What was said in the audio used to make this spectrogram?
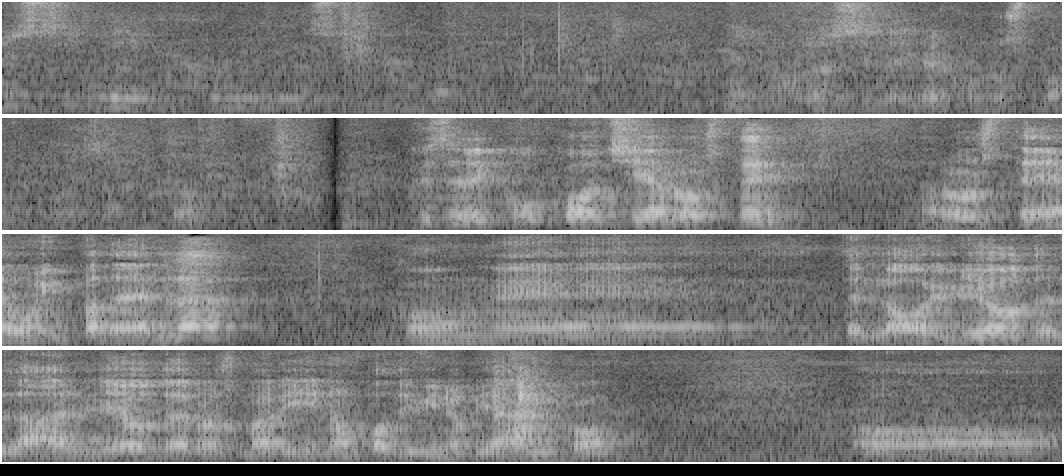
Ora si lega con uno spago. E allora si lega con lo spago, esatto. Queste le co- cuoci arroste, arroste o in padella con eh, dell'olio, dell'aglio, del rosmarino, un po' di vino bianco. O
